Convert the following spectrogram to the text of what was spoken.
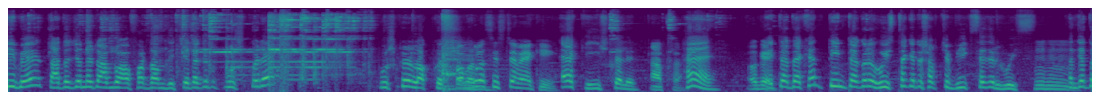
নিবে তাদের জন্য এটা আমরা অফার দাম দিচ্ছি। এটা কিন্তু পুশ করে পুশ করে লক করতে সবগুলো সিস্টেম একই? একই স্টাইলের আচ্ছা। হ্যাঁ ওকে এটা দেখেন তিনটা করে হুইস থাকে এটা সবচেয়ে বিগ সাইজের হুইস। যত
